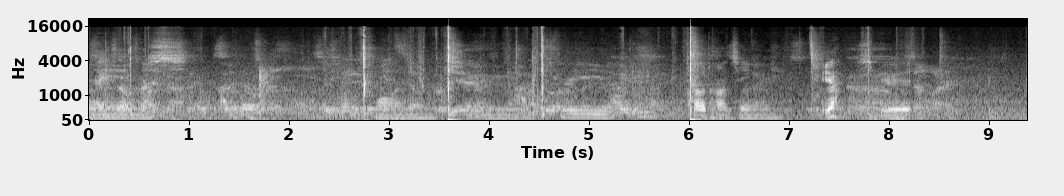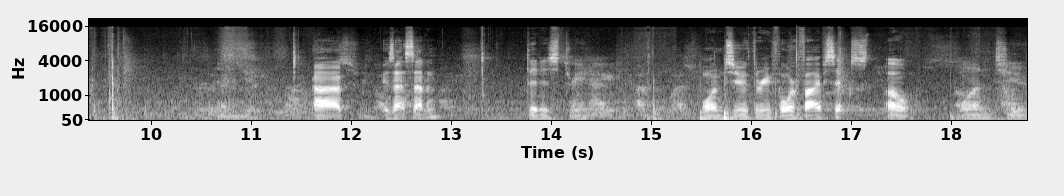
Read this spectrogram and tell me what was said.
like you Play my. One, two, three. Cloud Haunting. Yeah. Spirit. Uh, is that seven? That is three. One, two, three, four, five, six. Oh. One, two,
